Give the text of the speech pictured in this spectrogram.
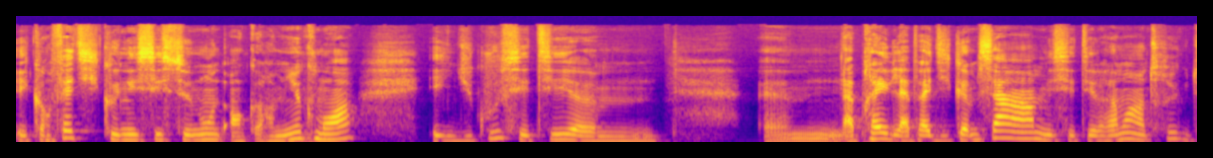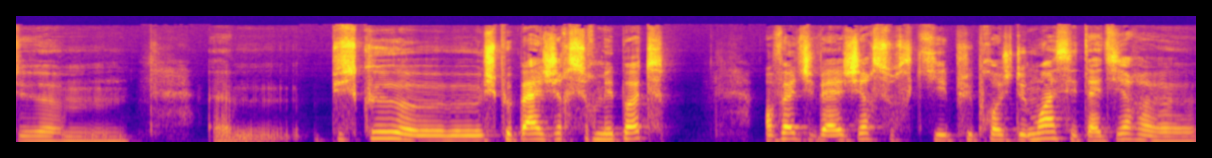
et qu'en fait, il connaissait ce monde encore mieux que moi. Et du coup, c'était après, il l'a pas dit comme ça, hein, mais c'était vraiment un truc de puisque je peux pas agir sur mes potes en fait, je vais agir sur ce qui est plus proche de moi, c'est-à-dire euh,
